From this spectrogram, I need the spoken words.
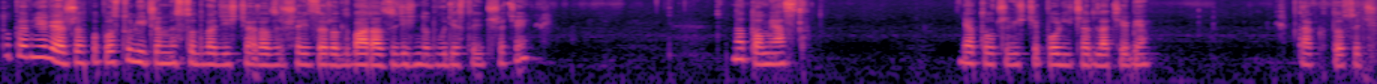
to pewnie wiesz, że po prostu liczymy 120 razy 602 razy 10 do 23. Natomiast ja to oczywiście policzę dla Ciebie tak dosyć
